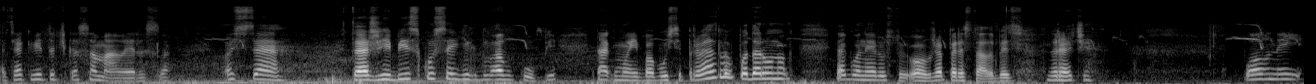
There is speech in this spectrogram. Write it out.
а ця квіточка сама виросла. Ось це теж гібіскуси, їх два вкупі. Так мої бабусі привезли в подарунок, так вони ростуть. О, вже перестали без, до речі. Повний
